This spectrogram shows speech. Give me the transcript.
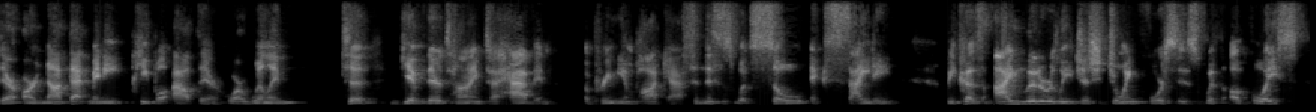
There are not that many people out there who are willing to give their time to having a premium podcast. And this is what's so exciting because I literally just joined forces with a voice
